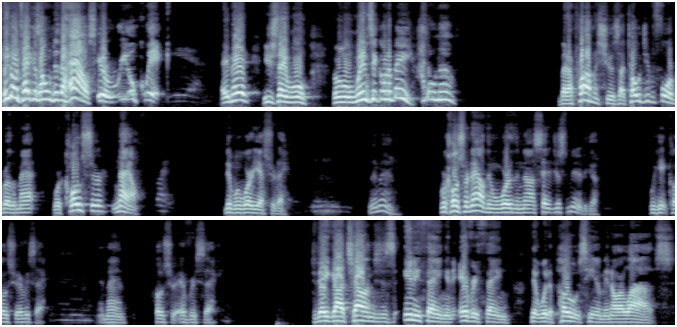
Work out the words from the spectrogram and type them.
He's going to take us home to the house here real quick. Amen. You say, well, well when's it going to be? I don't know. But I promise you, as I told you before, Brother Matt, we're closer now than we were yesterday. Mm-hmm. Amen. We're closer now than we were than I said it just a minute ago. We get closer every second. Mm-hmm. Amen. Closer every second. Today, God challenges anything and everything that would oppose Him in our lives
